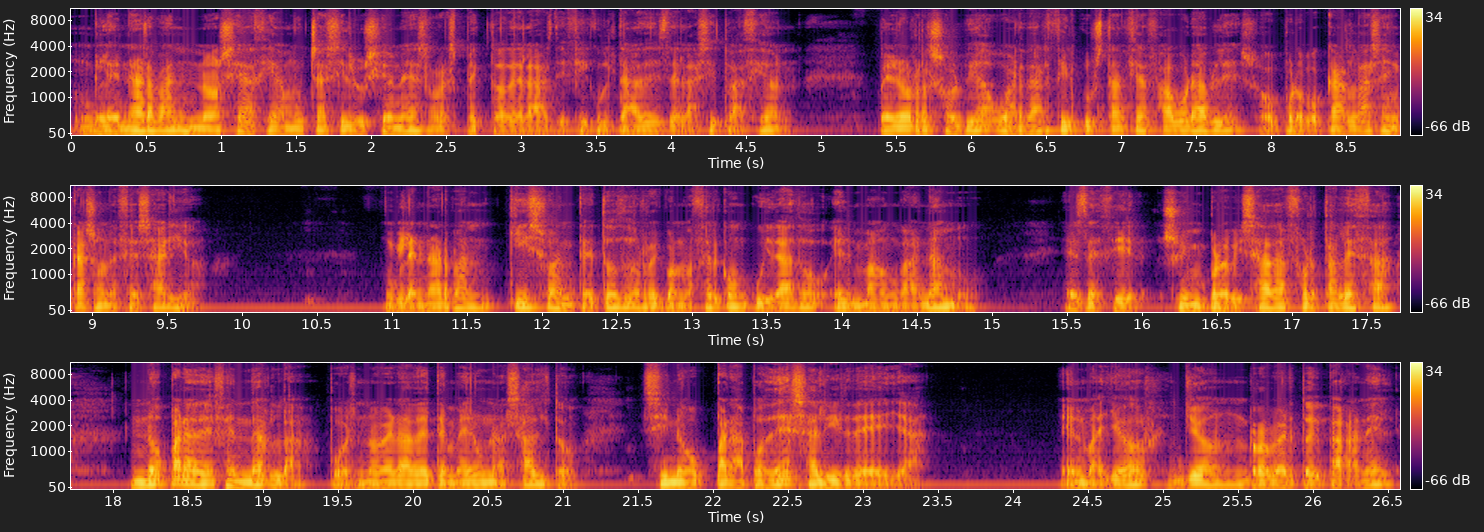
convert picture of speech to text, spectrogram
Glenarvan no se hacía muchas ilusiones respecto de las dificultades de la situación, pero resolvió aguardar circunstancias favorables o provocarlas en caso necesario. Glenarvan quiso ante todo reconocer con cuidado el Maunganamu, es decir, su improvisada fortaleza, no para defenderla, pues no era de temer un asalto, sino para poder salir de ella. El mayor, John, Roberto y Paganel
